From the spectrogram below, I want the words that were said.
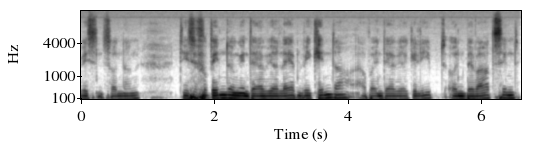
Wissen, sondern diese Verbindung, in der wir leben wie Kinder, aber in der wir geliebt und bewahrt sind,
